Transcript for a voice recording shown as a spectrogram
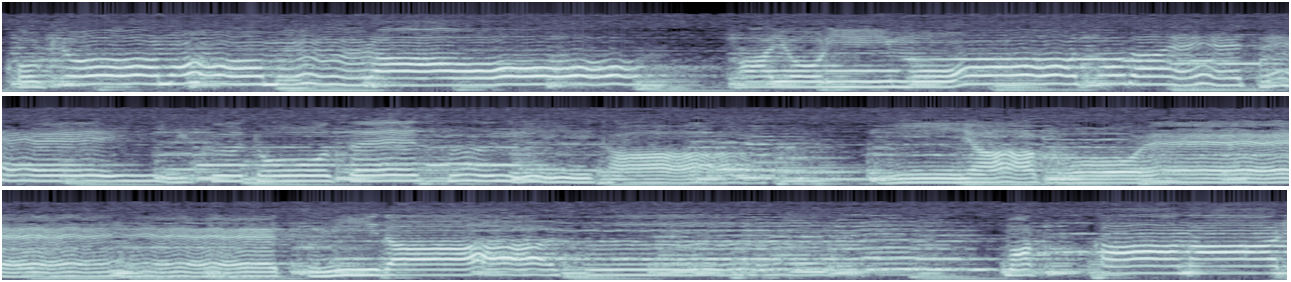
故郷の村を頼りも途絶えて幾とせ過ぎた都へ積み出す真っ赤なリ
